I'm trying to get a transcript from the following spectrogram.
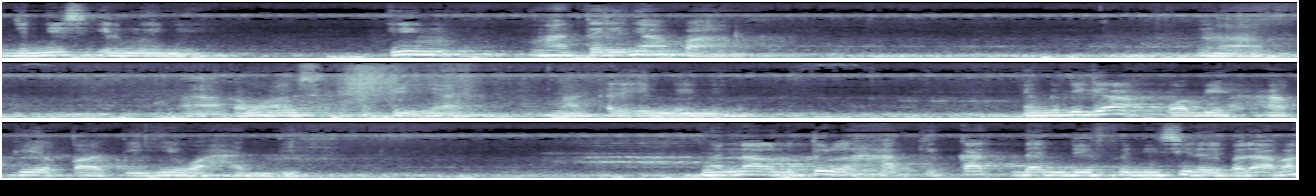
jenis ilmu ini. Ini materinya apa? Nah, nah kamu harus ngerti ya materi ilmu ini. Yang ketiga wabi haqiqatihi wa haddih. Mengenal betul hakikat dan definisi daripada apa?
